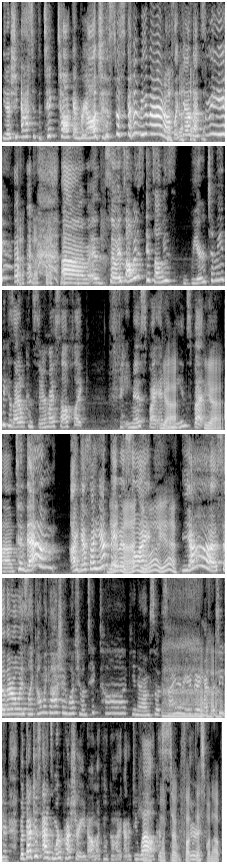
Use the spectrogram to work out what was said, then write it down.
you know." She asked if the TikTok embryologist was going to be there, and I was like, "Yeah, that's me." um, and so it's always it's always weird to me because I don't consider myself like famous by any Yeah. means, but yeah. um, to them, I guess I am Yeah, famous. man, so I are, yeah. yeah, so they're always like, "Oh my gosh, I watch you on TikTok." You know, I'm so excited that you're doing my procedure. But that just adds more pressure. You know, I'm like, "Oh God, I got to do well." Yeah, Because don't fuck this one up.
